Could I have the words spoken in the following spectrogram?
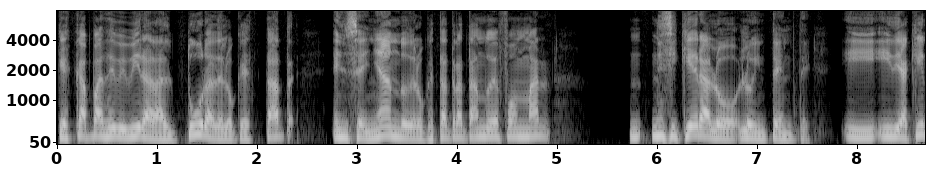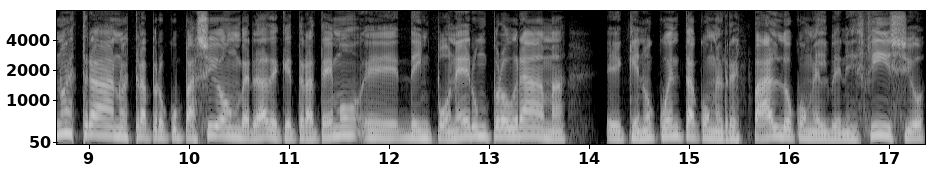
es capaz de vivir a la altura de lo que está enseñando, de lo que está tratando de formar, ni siquiera lo, intente. Y, de aquí nuestra, nuestra preocupación, ¿verdad?, de que tratemos eh, de imponer un programa eh, que no cuenta con el respaldo, con el beneficio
